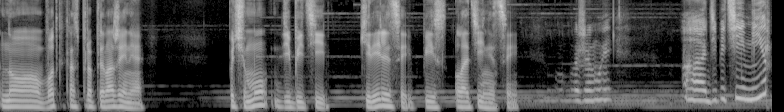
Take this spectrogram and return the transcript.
Но вот как раз про приложение. Почему DBT кириллицей, PIS латиницей? О, боже мой. А, DBT мир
